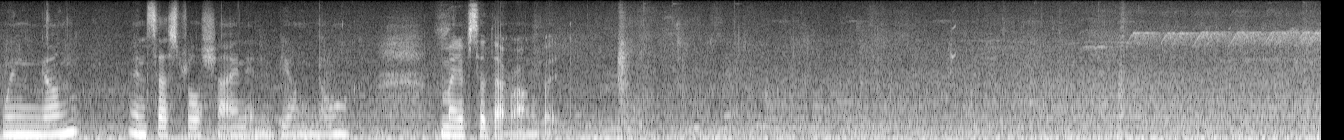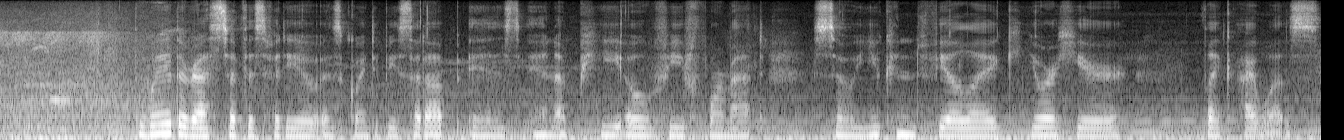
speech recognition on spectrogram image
Wingyong Ancestral Shrine in Byongdong. I might have said that wrong, but The way the rest of this video is going to be set up is in a POV format, so you can feel like you're here like I was.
